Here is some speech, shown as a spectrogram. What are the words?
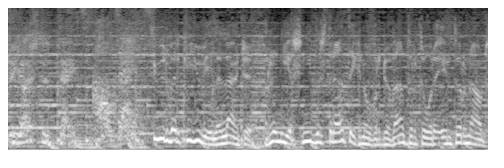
De juiste tijd. Altijd. Uurwerken juwelen Luiten. Renier Sniederstraat tegenover de Watertoren in Turnhout.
